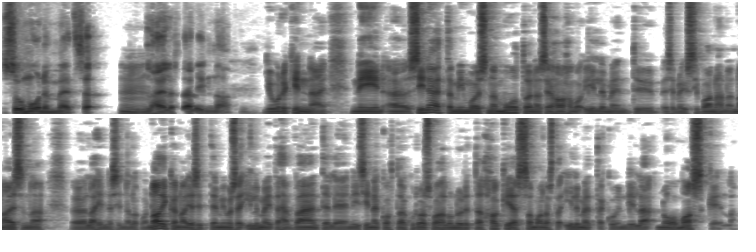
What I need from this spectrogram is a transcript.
sumuinen metsä mm. lähellä sitä linnaa. Juurikin näin. Niin äh, sinä, että millaisena muotoina se hahmo ilmentyy esimerkiksi vanhana naisena äh, lähinnä siinä elokuvan aikana, ja sitten millaisia ilmeitä hän vääntelee, niin siinä kohtaa Kurosawa halunnut yrittää hakea samanlaista ilmettä kuin niillä no-maskeilla,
